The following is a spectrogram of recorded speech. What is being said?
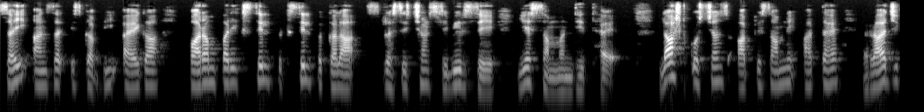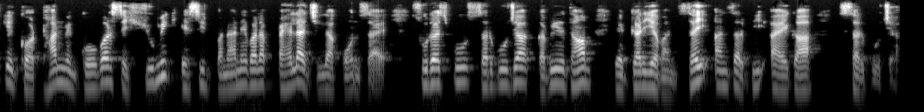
सही आंसर इसका बी आएगा। पारंपरिक शिल्प शिल्प कला प्रशिक्षण शिविर से यह संबंधित है। लास्ट क्वेश्चन आपके सामने आता है। राज्य के गौठान में गोबर से ह्यूमिक एसिड बनाने वाला पहला जिला कौन सा है? सूरजपुर, सरगुजा, कबीरधाम या गरियाबंद? सही आंसर बी आएगा, सरगुजा।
